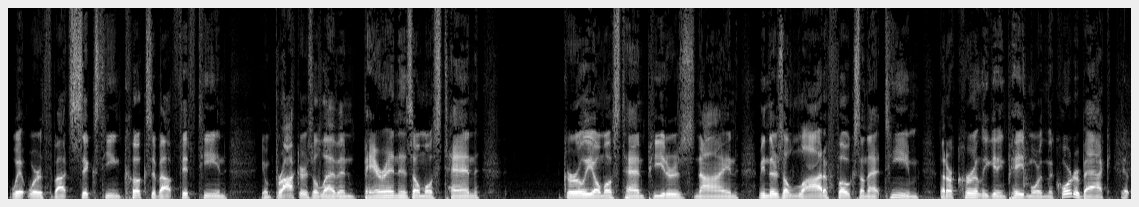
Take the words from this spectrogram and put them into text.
Whitworth, about sixteen Cooks, about fifteen. You know, Brocker's eleven, Barron is almost ten. Gurley almost 10, Peters 9. I mean, there's a lot of folks on that team that are currently getting paid more than the quarterback. Yep.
